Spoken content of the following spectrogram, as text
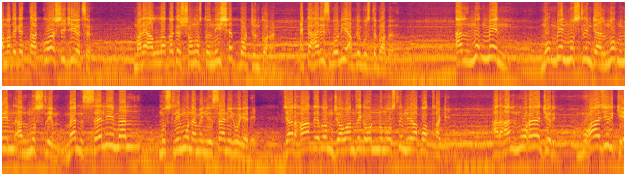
আমাদেরকে তাকুয়া শিখিয়েছে। মানে আল্লাহ পাকের সমস্ত নিষেধ বর্জন করা একটা হারিস বলি, আপনি বুঝতে পারবেন। আল মুমিন মুমিন মুসলিম যে আল মুমিন আল মুসলিম মান সালিম আল মুসলিমুন আমি লিসানি হয়ে যার হাত এবং জওয়ান থেকে অন্য মুসলিম নিরাপদ থাকে। আর আল মুহাজির মুহাজিরকে,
